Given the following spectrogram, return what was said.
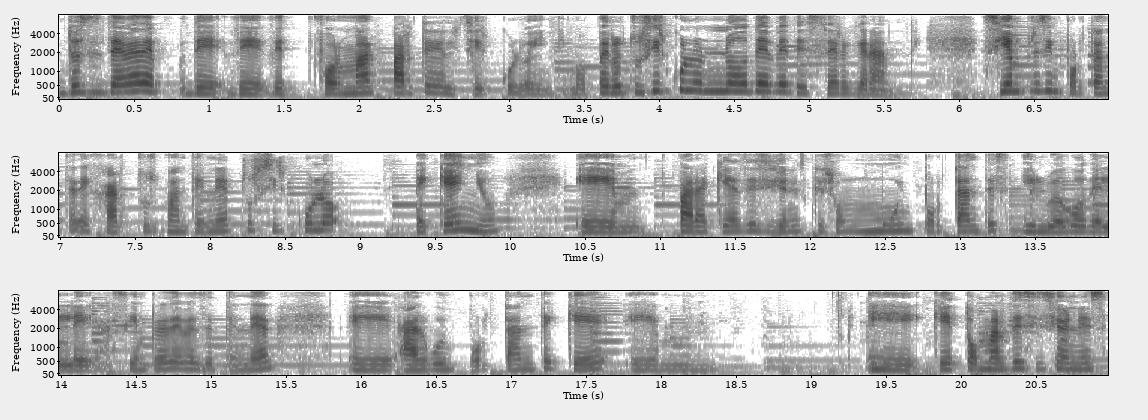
Entonces debe de, de formar parte del círculo íntimo. Pero tu círculo no debe de ser grande. Siempre es importante dejar tus, mantener tu círculo pequeño em, para aquellas decisiones que son muy importantes y luego delega. Siempre debes de tener eh, algo importante que, em, eh, que tomar decisiones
